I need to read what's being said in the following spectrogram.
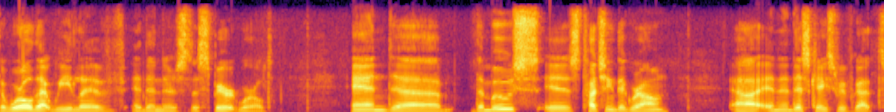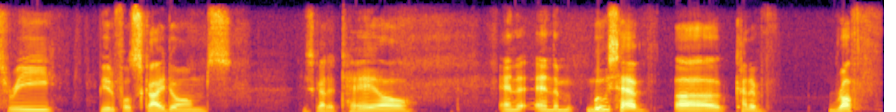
the world that we live, and then there's the spirit world, and uh, the moose is touching the ground. Uh, and in this case, we've got three beautiful sky domes He's got a tail, and the, and the moose have uh, kind of rough,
